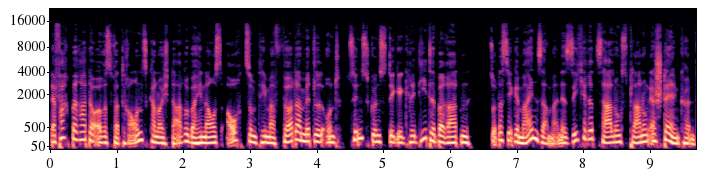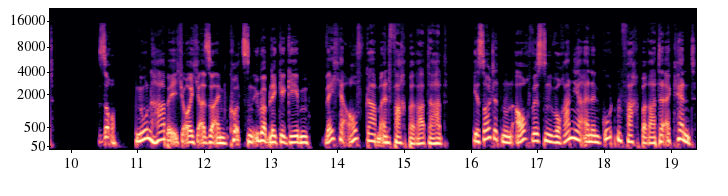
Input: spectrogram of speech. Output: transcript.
Der Fachberater eures Vertrauens kann euch darüber hinaus auch zum Thema Fördermittel und zinsgünstige Kredite beraten, sodass ihr gemeinsam eine sichere Zahlungsplanung erstellen könnt. So, nun habe ich euch also einen kurzen Überblick gegeben, welche Aufgaben ein Fachberater hat. Ihr solltet nun auch wissen, woran ihr einen guten Fachberater erkennt.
